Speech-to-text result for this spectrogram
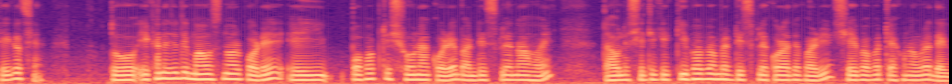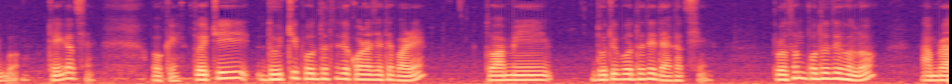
ঠিক আছে? তো এখানে যদি মাউস নেওয়ার পরে এই পপ আপটি শো না করে বা ডিসপ্লে না হয়, তাহলে সেটিকে কীভাবে আমরা ডিসপ্লে করাতে পারি, সেই ব্যাপারটি এখন আমরা দেখব। ঠিক আছে? ওকে তো এটি দুইটি পদ্ধতিতে করা যেতে পারে। তো আমি দুটি পদ্ধতি দেখাচ্ছি। প্রথম পদ্ধতি হলো, আমরা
